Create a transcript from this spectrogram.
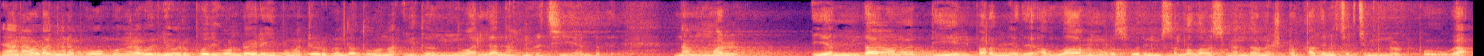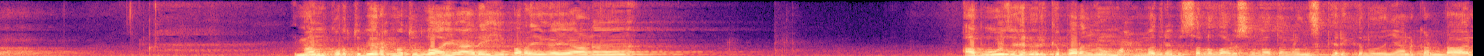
ഞാൻ അവിടെ ഇങ്ങനെ പോകുമ്പോൾ ഇങ്ങനെ വലിയൊരു പൊതി കൊണ്ടുപോയില്ലെങ്കിൽ ഇപ്പോൾ മറ്റവർക്ക് എന്താ തോന്നുക ഇതൊന്നുമല്ല നമ്മൾ ചെയ്യേണ്ടത്. നമ്മൾ എന്താണോ ദീൻ പറഞ്ഞത് അള്ളാഹുനും റസൂലിനും സല്ലാ വസ്ലം എന്താണോ ഇഷ്ടം അതനുസരിച്ച് മുന്നോട്ട് പോവുക. ഇമാം കുർത്തുബി റഹ്മത്തുല്ലാഹി അലഹി പറയുകയാണ് അബൂജഹൽ ഒരിക്കൽ പറഞ്ഞു മുഹമ്മദ് നബി സല്ലാ വസ്ലമ തങ്ങൾ നിസ്കരിക്കുന്നത് ഞാൻ കണ്ടാൽ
